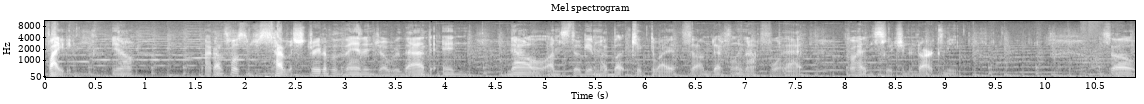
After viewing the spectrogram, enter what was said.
fighting, you know? Like, I'm supposed to just have a straight up advantage over that, and now I'm still getting my butt kicked by it, so I'm definitely not for that. Go ahead and switch into Dark Meat. So,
